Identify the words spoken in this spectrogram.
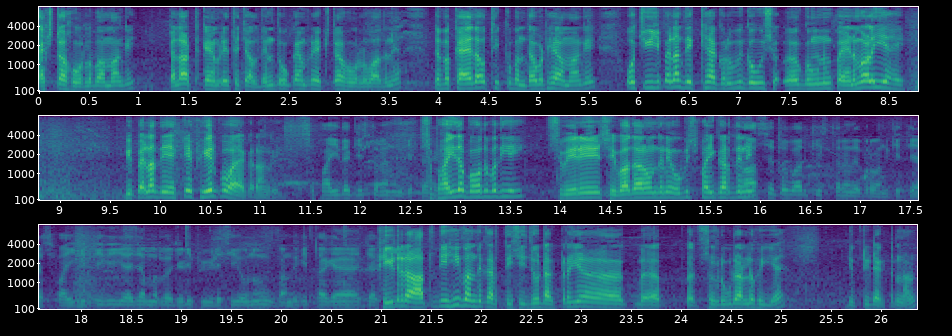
ਐਕਸਟਰਾ ਹੋਰ ਲਵਾਵਾਂਗੇ। ਪਹਿਲਾਂ 8 ਕੈਮਰੇ ਇੱਥੇ ਚੱਲਦੇ ਨੇ ਦੋ ਕੈਮਰੇ ਐਕਸਟਰਾ ਹੋਰ ਲਵਾ ਆ। ਤੇ ਬਕਾਇਦਾ ਉੱਥੇ ਇੱਕ ਬੰਦਾ ਬਿਠਾਵਾਂਗੇ। ਉਹ ਚੀਜ਼ ਪਹਿਲਾਂ ਦੇਖਿਆ ਕਰੂ ਵੀ ਗਊ ਗਊ ਨੂੰ ਪੈਣ ਵਾਲੀ ਹੈ ਇਹ। ਵੀ ਪਹਿਲਾਂ ਦੇਖ ਕੇ ਫੇਰ ਪਵਾਇਆ ਕਰਾਂਗੇ। ਸਫ਼ਾਈ ਦਾ ਕਿਸ ਤਰ੍ਹਾਂ ਹੁਣ ਕੀਤਾ ਸਫ਼ਾਈ ਦਾ ਬਹੁਤ ਵਧੀਆ ਜੀ। ਸਵੇਰੇ ਸੇਵਾਦਾਰ ਆਉਂਦੇ ਨੇ ਉਹ ਵੀ ਸਫ਼ਾਈ ਕਰਦੇ ਨੇ। ਹਾਦਸੇ ਤੋਂ ਬਾਅਦ ਕਿਸ ਤਰ੍ਹਾਂ ਦੇ ਪ੍ਰਬੰਧ ਕੀਤੇ ਆ? ਸਫ਼ਾਈ ਕੀਤੀ ਗਈ ਹੈ ਜਾਂ ਮਤਲਬ ਜਿਹੜੀ ਫੀਡ ਸੀ ਉਹਨੂੰ ਬੰਦ ਕੀਤਾ ਗਿਆ ਹੈ ਜਾਂ ਫੀਡ ਰਾਤ ਦੀ ਹੀ ਬੰਦ ਕਰਤੀ ਸੀ ਜੋ ਡਾਕਟਰ ਜੀ, ਅ, ਅ, ਸੰਗਰੂਰ ਵੱਲ ਹੋਈ ਹੈ ਡਿਪਟੀ ਡਾਇਰੈਕਟਰ ਨਾਲ।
